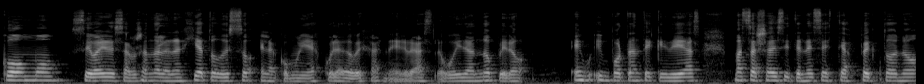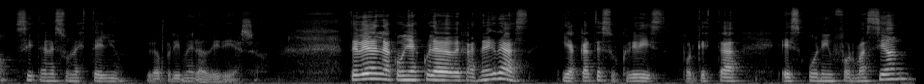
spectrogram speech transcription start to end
cómo se va a ir desarrollando la energía, todo eso en la comunidad Escuela de Ovejas Negras lo voy dando, pero es importante que veas, más allá de si tenés este aspecto o no, si tenés un estelium, lo primero diría yo. Te veo en la comunidad Escuela de Ovejas Negras y acá te suscribís, porque esta es una información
